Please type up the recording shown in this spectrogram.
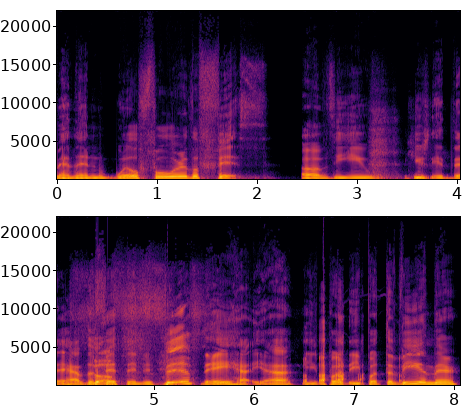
and then Will Fuller the fifth of the Houston. They have the, fifth in fifth. They have yeah. He put he put the V in there.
